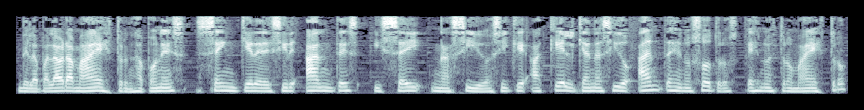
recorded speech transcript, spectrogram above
de la palabra maestro en japonés. Sen quiere decir antes y sei nacido. Así que aquel que ha nacido antes de nosotros es nuestro maestro,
